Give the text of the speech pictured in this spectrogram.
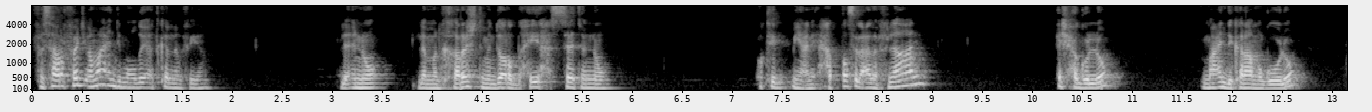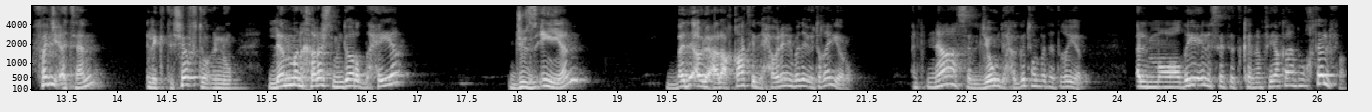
فصار فجأة ما عندي مواضيع أتكلم فيها. لأنه لما خرجت من دور الضحية حسيت إنه أوكي يعني حتصل على فلان إيش حقول له؟ ما عندي كلام أقوله. فجأة اللي اكتشفته إنه لما خرجت من دور الضحية جزئيا بدأوا العلاقات اللي حواليني بدأوا يتغيروا. الناس الجودة حقتهم بدأت تتغير. المواضيع اللي ستتكلم فيها كانت مختلفة.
